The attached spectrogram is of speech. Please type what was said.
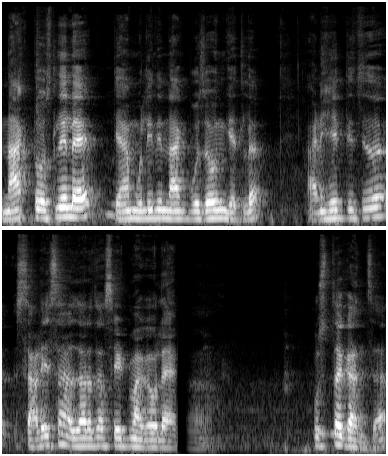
नाक टोचलेलं आहे त्या मुलीने नाक बुजवून घेतलं. आणि हे तिचं साडेसहा हजाराचा सेट मागवला आहे. पुस्तकांचा.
